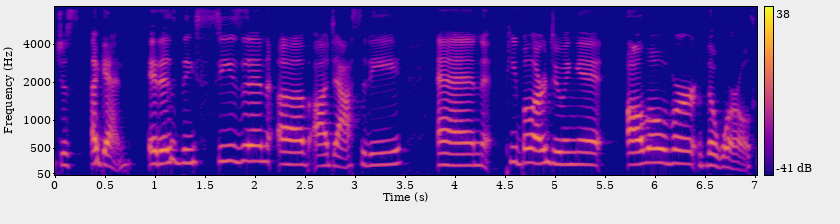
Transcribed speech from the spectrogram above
Just again, it is the season of audacity, and people are doing it all over the world,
